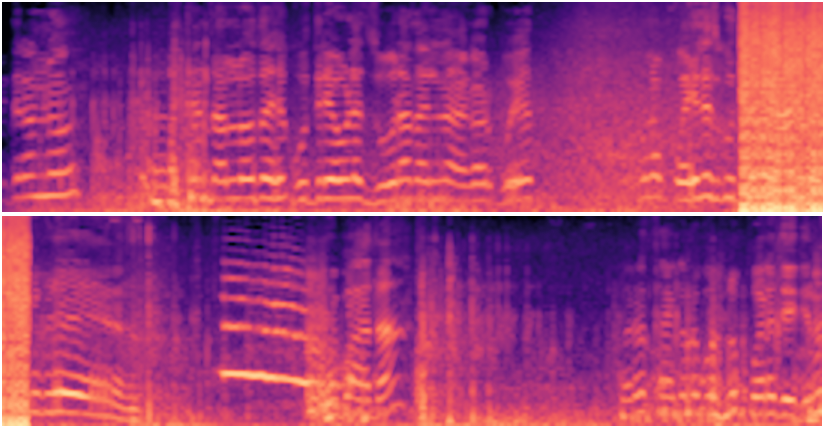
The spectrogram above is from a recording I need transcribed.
मित्रांनो रस्त्यानं चाललो होतं हे कुत्रे एवढ्या जोरात आले ना अंगावर पोहत. मला पहिलेच कुत्रे इकडे. हे आता. परत सायकलवर बसलो परत येते ना.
